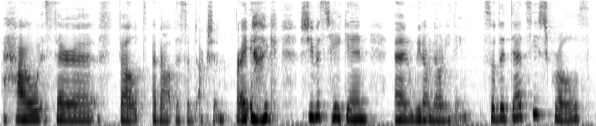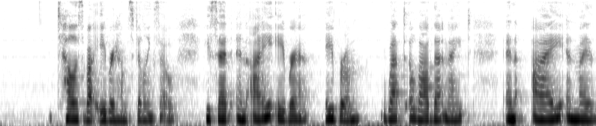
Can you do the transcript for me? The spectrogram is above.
how Sarah felt about this abduction, right? like she was taken and we don't know anything. So the Dead Sea Scrolls tell us about Abraham's feeling so. He said, And I, Abram, Abram, wept aloud that night, and I and my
